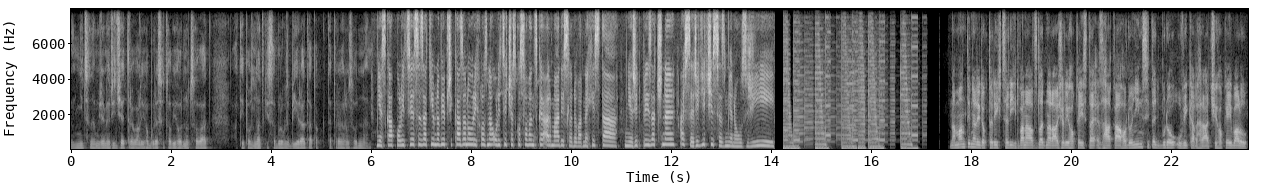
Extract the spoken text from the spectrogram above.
nic nemůžeme říct, že trvalý ho bude se to vyhodnocovat ty poznatky se budou sbírat a pak teprve rozhodneme. Městská policie se zatím nově přikázanou rychlost na ulici Československé armády sledovat nechystá. Měřit prý začne, až se řidiči se změnou zžijí. Na mantinely, do kterých celých 12 let naráželi hokejisté SHK Hodonín, si teď budou uvíkat hráči hokejbalu.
